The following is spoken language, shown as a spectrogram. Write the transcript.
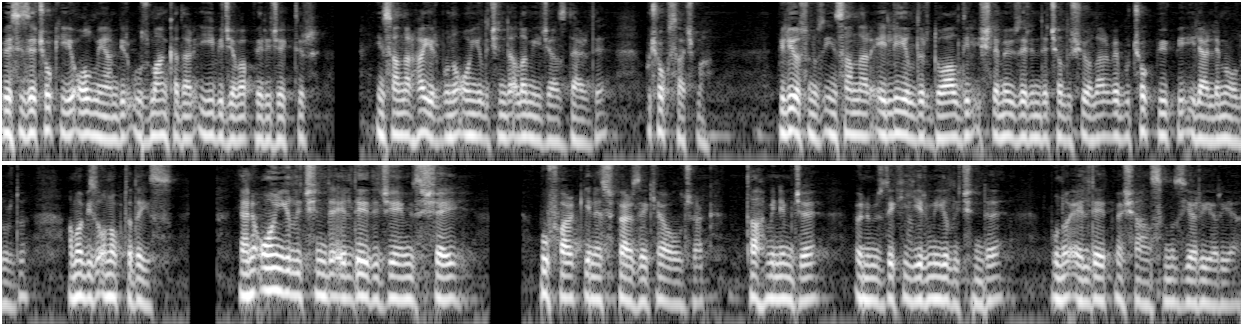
ve size çok iyi olmayan bir uzman kadar iyi bir cevap verecektir. İnsanlar hayır bunu 10 yıl içinde alamayacağız derdi. Bu çok saçma. Biliyorsunuz insanlar 50 yıldır doğal dil işleme üzerinde çalışıyorlar ve bu çok büyük bir ilerleme olurdu. Ama biz o noktadayız. Yani 10 yıl içinde elde edeceğimiz şey bu fark yine süper zeka olacak. Tahminimce önümüzdeki 20 yıl içinde bunu elde etme şansımız yarı yarıya.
